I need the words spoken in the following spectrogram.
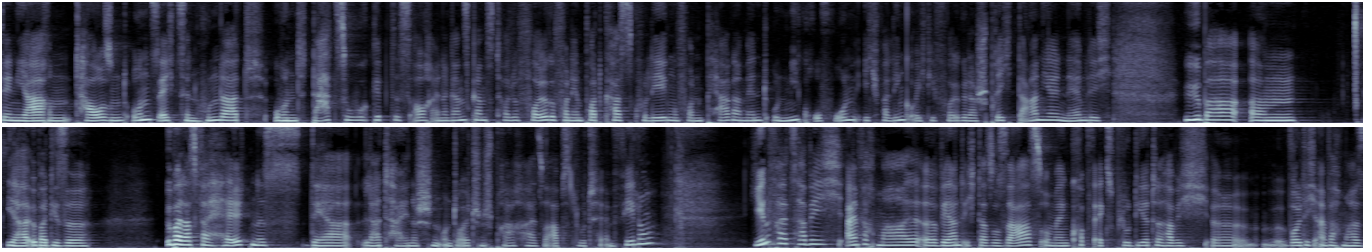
den Jahren 1000 und 1600. Und dazu gibt es auch eine ganz, ganz tolle Folge von den Podcast-Kollegen von Pergament und Mikrofon. Ich verlinke euch die Folge, da spricht Daniel nämlich über, ähm, ja, über diese über das Verhältnis der lateinischen und deutschen Sprache, also absolute Empfehlung. Jedenfalls habe ich einfach mal, äh, während ich da so saß und mein Kopf explodierte, habe ich, äh, wollte ich einfach mal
